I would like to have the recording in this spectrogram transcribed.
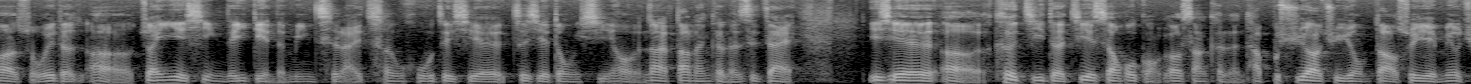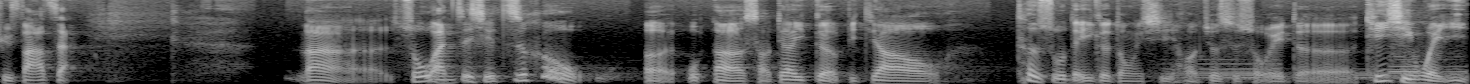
呃所谓的呃专业性的一点的名词来称呼这些这些东西哦。那当然可能是在一些呃客机的介绍或广告上，可能它不需要去用到，所以也没有去发展。那说完这些之后，呃，我呃少掉一个比较特殊的一个东西哦，就是所谓的梯形尾翼。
